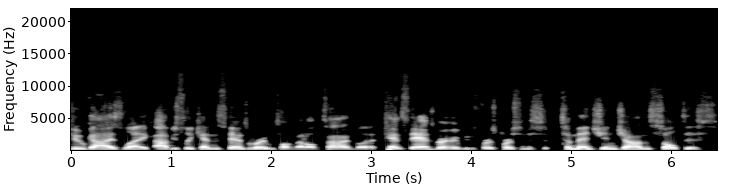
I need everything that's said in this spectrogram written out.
to guys like obviously Ken Stansbury we talk about all the time, but Ken Stansbury would be the first person to, to mention John Soltis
